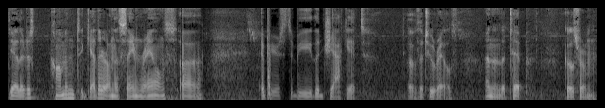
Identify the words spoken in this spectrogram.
yeah, they're just common together on the same rails. Uh, appears to be the jacket of the two rails, and then the tip goes from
